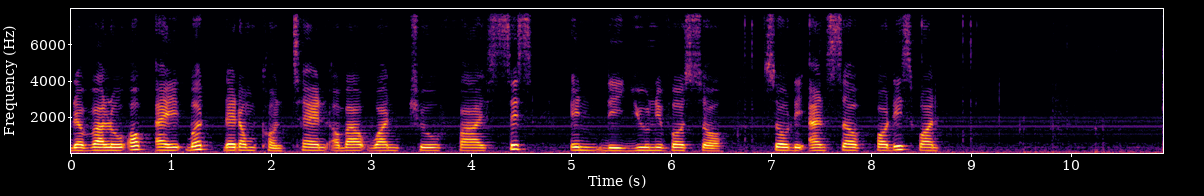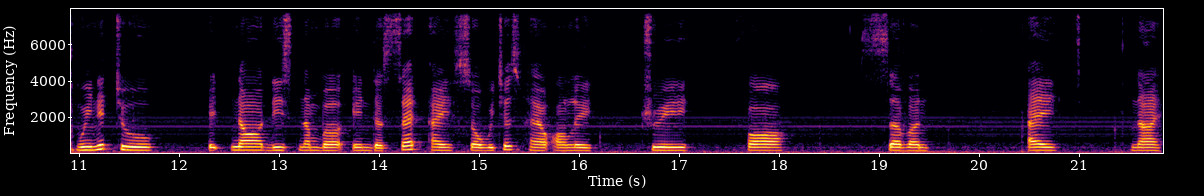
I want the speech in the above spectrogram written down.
the value of A but they don't contain about 1, 2, 5, 6 in the universal. So the answer for this one, we need to ignore this number in the set A. So we just have only 3, 4, 7, 8, 9.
